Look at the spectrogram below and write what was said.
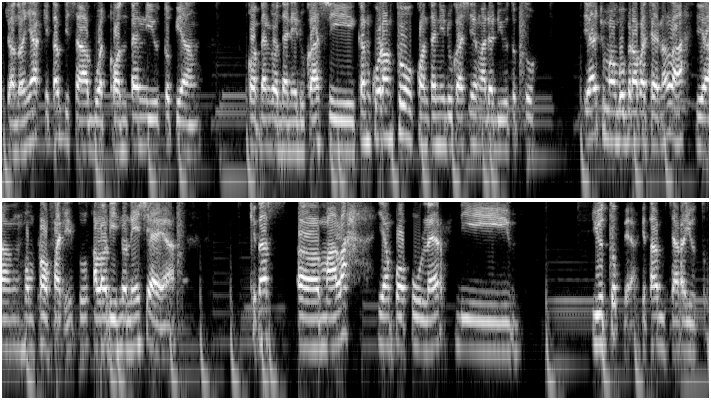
Contohnya kita bisa buat konten di YouTube yang konten-konten edukasi. Kan kurang tuh konten edukasi yang ada di YouTube tuh. Ya cuma beberapa channel lah yang memprovide itu. Kalau di Indonesia ya kita uh, malah yang populer di YouTube ya, kita bicara YouTube.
